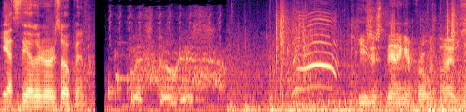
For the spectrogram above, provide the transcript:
Yes, the other door's open. Let's do this. He's just standing in front with knives.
